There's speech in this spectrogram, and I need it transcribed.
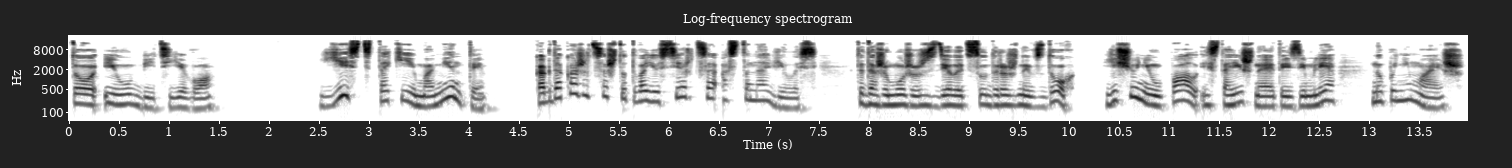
то и убить его. Есть такие моменты, когда кажется, что твое сердце остановилось. Ты даже можешь сделать судорожный вздох, еще не упал и стоишь на этой земле, но понимаешь,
